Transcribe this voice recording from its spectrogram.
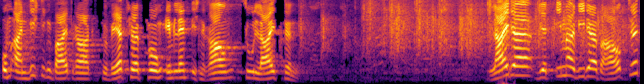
um einen wichtigen Beitrag zur Wertschöpfung im ländlichen Raum zu leisten. Leider wird immer wieder behauptet,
